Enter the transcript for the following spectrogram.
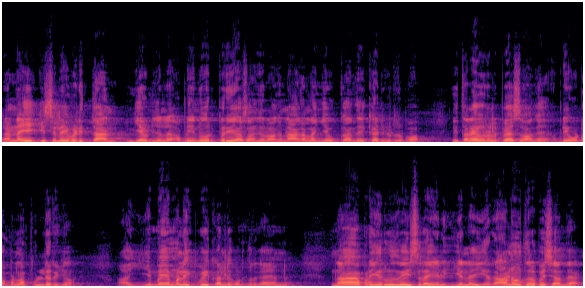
கண்ணகிக்கு சிலை வடித்தான். இங்கே அப்படின்னு சொல்லி அப்படின்னு ஒரு பெரிய வசனம் சொல்லுவாங்க. நாங்கள்லாம் இங்கே உட்காந்து கேட்டுக்கிட்டு இருப்போம். இங்கே தலைவர்கள் பேசுவாங்க. அப்படியே உடம்பெல்லாம் புல் இருக்கும் இமயமலைக்கு போய் கல் கொடுத்துருக்காங்கன்னு. நான் அப்புறம் இருபது வயசில் இல்லை இராணுவத்தில் போய் சேர்ந்தேன்.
